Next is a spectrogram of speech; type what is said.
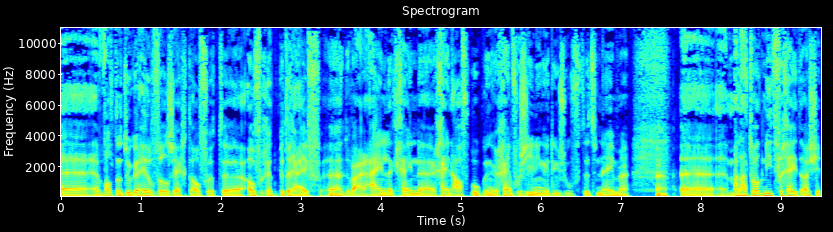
Uh, wat natuurlijk heel veel zegt over het, uh, over het bedrijf. Uh, ja. Er waren eindelijk geen, geen afboekingen, geen voorzieningen die ze hoefden te nemen. Ja. maar laten we ook niet vergeten, als je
